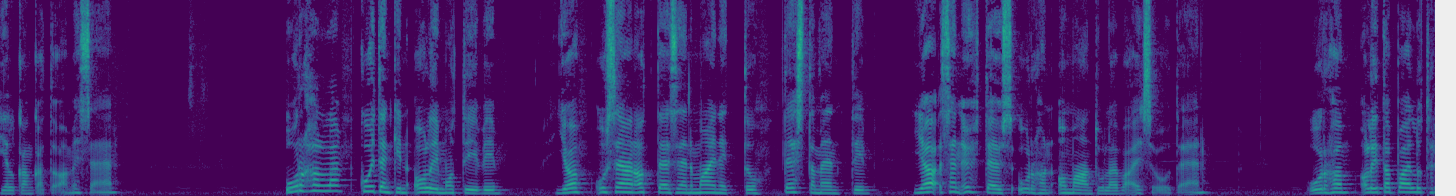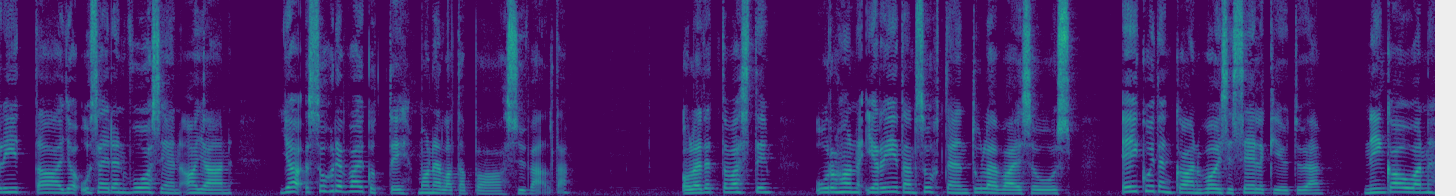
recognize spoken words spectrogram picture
Hilkan katoamiseen. Urholla kuitenkin oli motiivi, jo useaan otteeseen mainittu testamentti ja sen yhteys Urhon omaan tulevaisuuteen. Urho oli tapaillut Riittaa jo useiden vuosien ajan ja suhde vaikutti monella tapaa syvältä. Oletettavasti Urhon ja Riitan suhteen tulevaisuus ei kuitenkaan voisi selkiytyä niin kauan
